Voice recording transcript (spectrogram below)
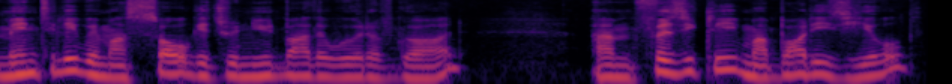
mentally when my soul gets renewed by the Word of God, um, physically my body is healed,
